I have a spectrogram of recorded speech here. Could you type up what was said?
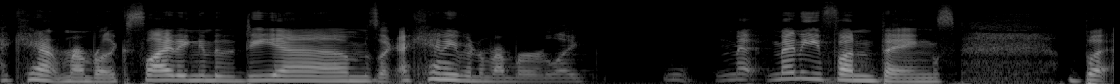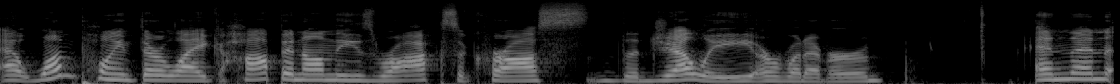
I can't remember, like sliding into the DMs. Like I can't even remember, like m- many fun things. But at one point, they're like hopping on these rocks across the jelly or whatever. And then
